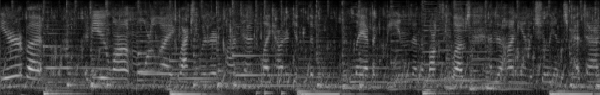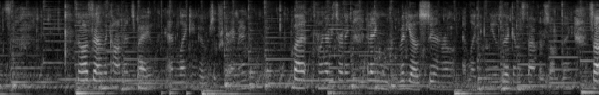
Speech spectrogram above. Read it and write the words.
here, but want more like wacky wizard content, like how to get the lay epic beans and the boxing gloves and the honey and the chili and the pet tags, tell us down in the comments by and liking and subscribing. But I'm gonna be starting editing videos soon, like music and stuff or something. So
